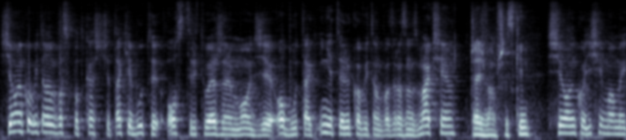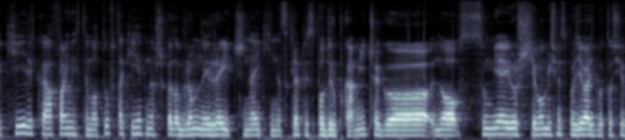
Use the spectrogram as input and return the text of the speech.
Siemanko, witam Was w podcaście Takie Buty o streetwearze, modzie, o butach i nie tylko. Witam Was razem z Maxiem. Cześć Wam wszystkim. Siemanko, dzisiaj mamy kilka fajnych tematów, takich jak na przykład ogromny rage Nike na sklepy z podróbkami, czego no w sumie już się mogliśmy spodziewać, bo to się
